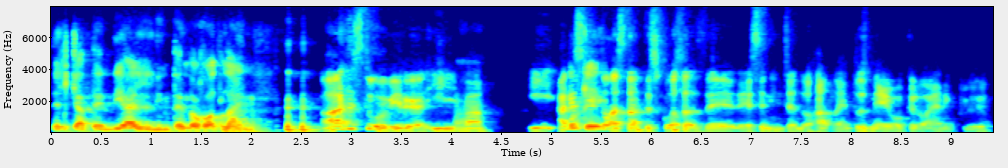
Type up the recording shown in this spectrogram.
del que atendía el Nintendo Hotline. Ah, estuvo virga. Y, y han escrito bastantes cosas de, de, ese Nintendo Hotline, entonces me digo que lo hayan incluido.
